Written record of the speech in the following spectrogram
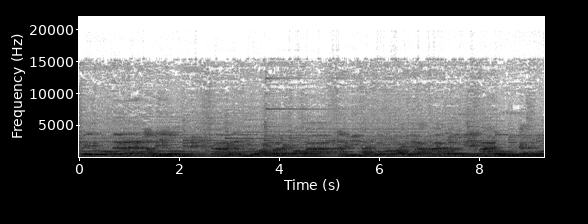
ไม่ได้รูปนะเอาไม่ได้โลภใช่ไหมใช่ไอ้ที่ถวายน้อยหมายความว่า อันนี้ถ้าโยมถวายเวลามากเราก็เทศได้มากอย่างที่หลวง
